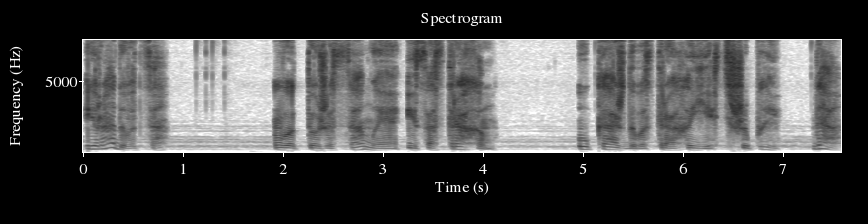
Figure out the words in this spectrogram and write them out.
и радоваться. Вот то же самое и со страхом. У каждого страха есть шипы, да.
